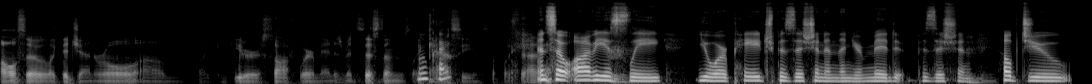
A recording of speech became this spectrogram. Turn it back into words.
Also like the general um, like computer software management systems like Okay. Cassie and stuff like that. And so obviously your page position and then your mid position Mhm. helped you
